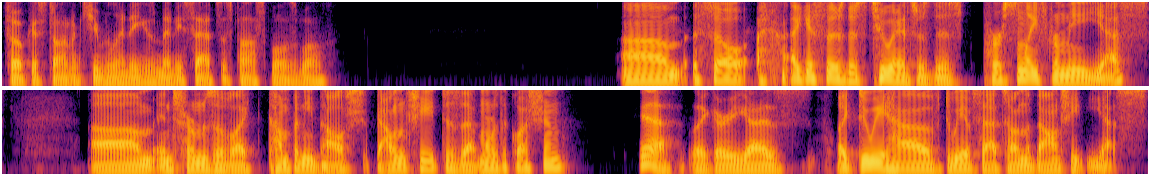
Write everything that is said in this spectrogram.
focused on accumulating as many sats as possible as well? Um, so I guess there's there's two answers. There's personally for me, yes. Um, in terms of like company balance balance sheet, is that more the question? Yeah. Like, are you guys? Like, do we have do we have sats on the balance sheet? Yes.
